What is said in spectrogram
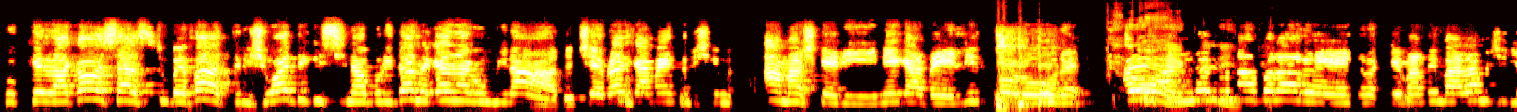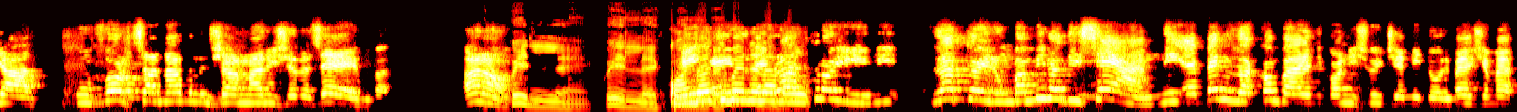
Perché la cosa stupefatta, dice, guarda che si napolitano che hanno combinato, cioè praticamente dice, a mascherini, i capelli, il colore, Eh, oh, andiamo a Napoli perché parliamo chiaro, un forza a Napoli c'è a Marice da sempre. Ah no? Quelle, quelle, Quando E- e- la l'altro ieri, ieri un bambino di 6 anni è venuto a comprare con i suoi genitori Poi dice, ma-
